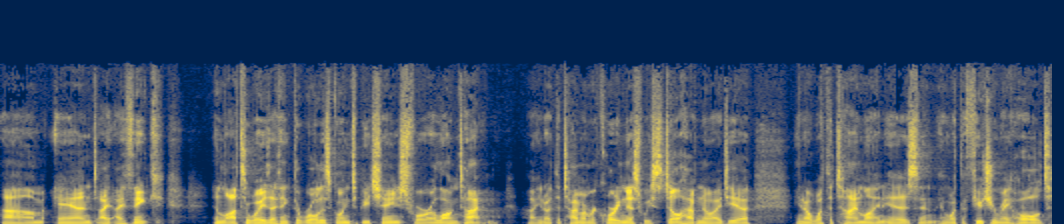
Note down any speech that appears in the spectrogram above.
Um, and I, I, think in lots of ways, I think the world is going to be changed for a long time. Uh, you know, at the time I'm recording this, we still have no idea, you know, what the timeline is and, and what the future may hold,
